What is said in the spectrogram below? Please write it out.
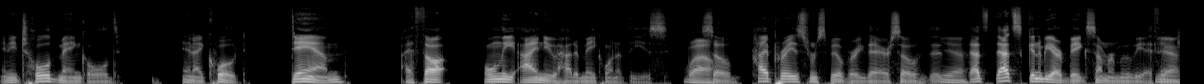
And he told Mangold, and I quote, Damn, I thought only I knew how to make one of these. Wow. So high praise from Spielberg there. So th- Yeah. that's that's going to be our big summer movie, I think. Yeah.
